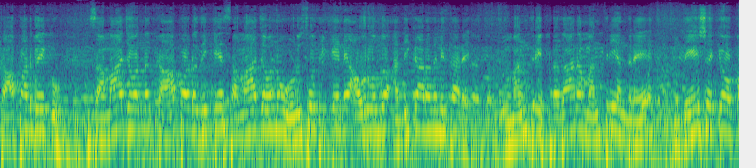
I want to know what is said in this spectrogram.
ಕಾಪಾಡಬೇಕು. ಸಮಾಜವನ್ನು ಕಾಪಾಡೋದಕ್ಕೆ, ಸಮಾಜವನ್ನು ಉಳಿಸೋದಕ್ಕೇನೆ ಅವರು ಒಂದು ಅಧಿಕಾರದಲ್ಲಿದ್ದಾರೆ. ಮಂತ್ರಿ, ಪ್ರಧಾನ ಮಂತ್ರಿ ಅಂದ್ರೆ ದೇಶಕ್ಕೆ ಒಬ್ಬ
